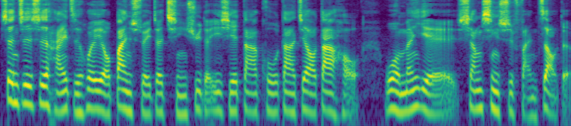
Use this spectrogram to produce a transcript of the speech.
甚至是孩子会有伴随着情绪的一些大哭大叫大吼，我们也相信是烦躁的。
